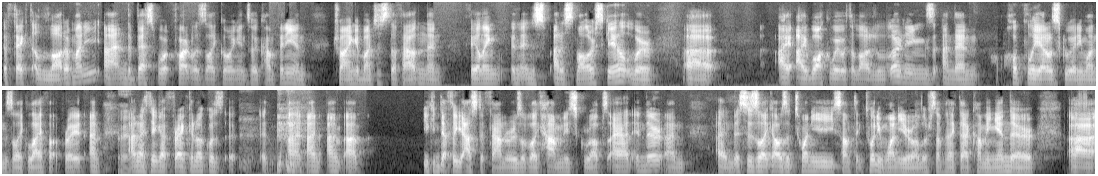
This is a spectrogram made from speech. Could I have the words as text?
affect a lot of money? And the best part was like going into a company and trying a bunch of stuff out and then failing in, in, at a smaller scale where. Uh, I, I walk away with a lot of learnings and then hopefully I don't screw anyone's like life up, right? And Right. and I think at Frank and Oak was, uh, uh, and, and, and um, you can definitely ask the founders of like how many screw ups I had in there, and and this is like I was a 20 something, 21 year old or something like that coming in there, uh,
